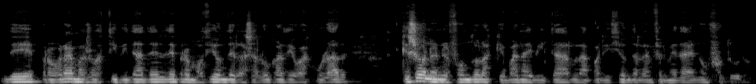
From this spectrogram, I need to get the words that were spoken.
de programas o actividades de promoción de la salud cardiovascular, que son en el fondo las que van a evitar la aparición de la enfermedad en un futuro.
